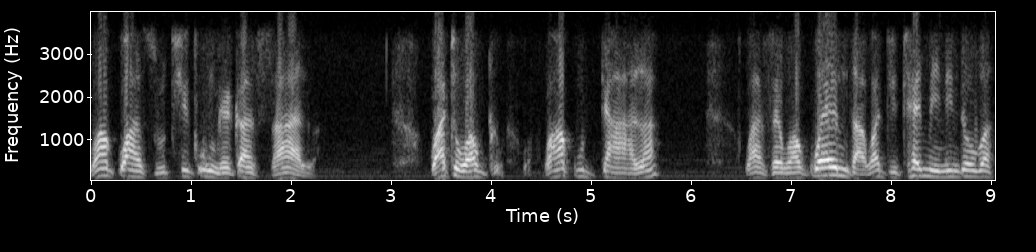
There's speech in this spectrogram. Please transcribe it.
wakwazi uthixo ungekazalwa wathi wakudala waze wakwenza wadetermine into yoba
